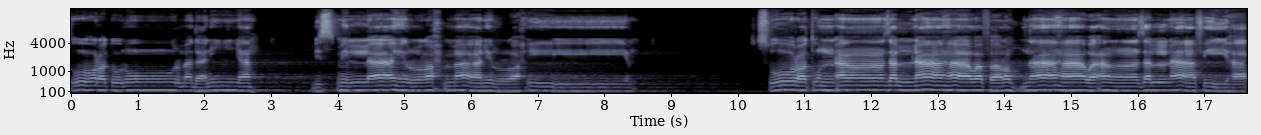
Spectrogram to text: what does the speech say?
سورة نور مدنية. بسم الله الرحمن الرحيم. سورة أنزلناها وفرضناها وأنزلنا فيها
